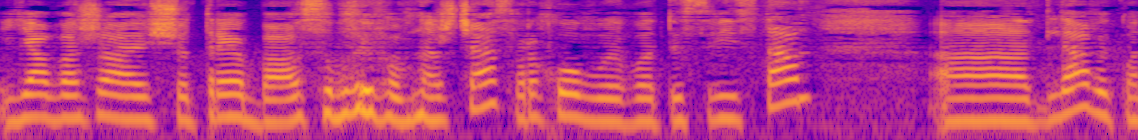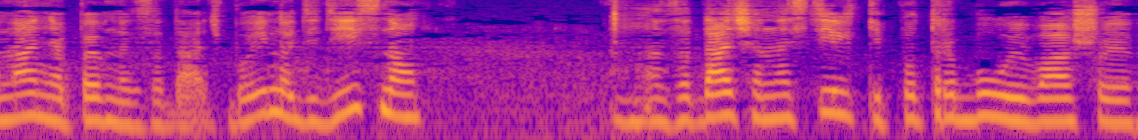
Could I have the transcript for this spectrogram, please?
я вважаю, що треба особливо в наш час враховувати свій стан для виконання певних задач. Бо іноді дійсно задача настільки потребує вашої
